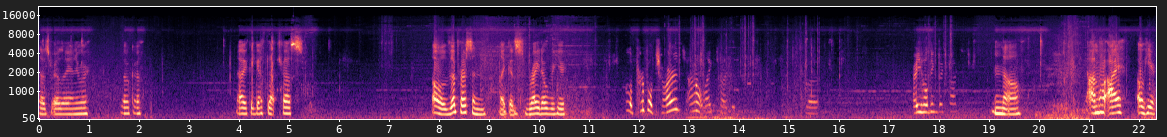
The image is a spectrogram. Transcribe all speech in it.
That's barely anywhere. Okay. Now you could get that chest. Oh, the person, like, is right over here. Oh, a purple charge? I don't like charges. But are you holding big box? No. I'm, I, oh, here.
